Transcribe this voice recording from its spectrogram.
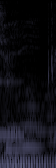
true.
